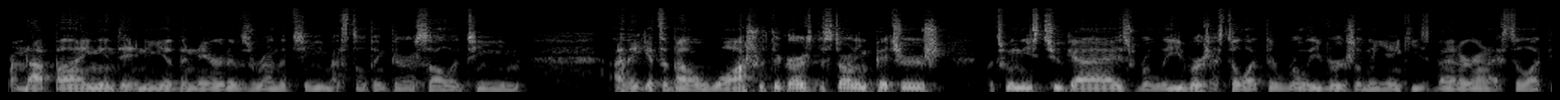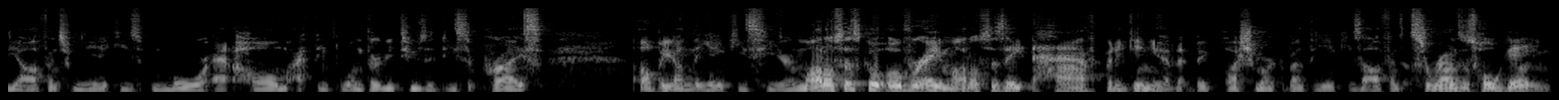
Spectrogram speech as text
I'm not buying into any of the narratives around the team. I still think they're a solid team. I think it's about a wash with regards to the starting pitchers between these two guys. Relievers, I still like the relievers on the Yankees better, and I still like the offense from the Yankees more at home. I think 132 is a decent price. I'll be on the Yankees here. Model says go over eight. Model says eight and a half, but again, you have that big question mark about the Yankees offense that surrounds this whole game.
